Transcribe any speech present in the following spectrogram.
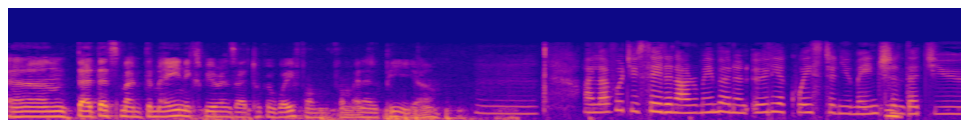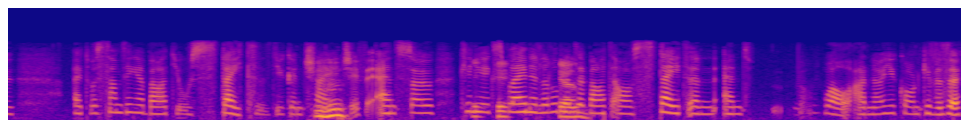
And that that's my the main experience I took away from from NLP. Yeah. Mm, I love what you said, and I remember in an earlier question you mentioned mm. that you it was something about your state that you can change. Mm-hmm. If and so, can you explain a little yeah. bit about our state and and well, I know you can't give us a,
